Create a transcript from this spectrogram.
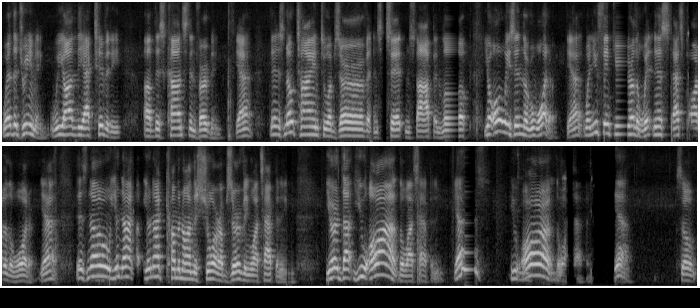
We're the dreaming. We are the activity of this constant verbing. Yeah. There's no time to observe and sit and stop and look. You're always in the water. Yeah. When you think you're the witness, that's part of the water. Yeah. There's no, you're not, you're not coming on the shore observing what's happening. You're the, you are the what's happening. Yes. You are the what's happening. Yeah. So,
